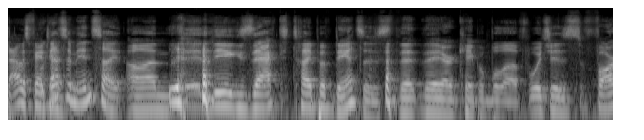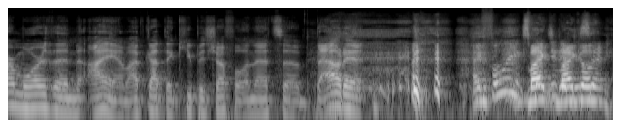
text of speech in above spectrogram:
that was Got fantastic. some insight on the, the exact type of dances that they are capable of, which is far more than I am. I've got the Cupid Shuffle, and that's about it. I fully expected him to say,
